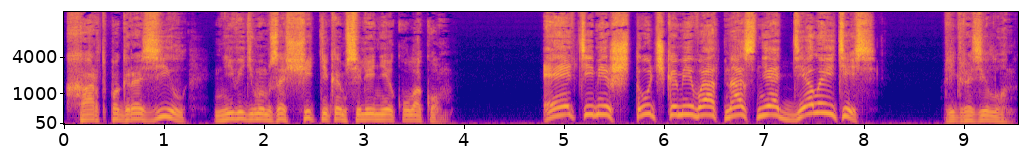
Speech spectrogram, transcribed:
Харт погрозил невидимым защитникам селения кулаком. «Этими штучками вы от нас не отделаетесь!» — пригрозил он.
